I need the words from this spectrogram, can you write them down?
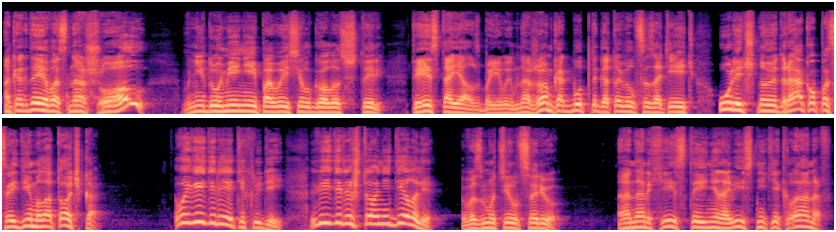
«А когда я вас нашел?» — в недоумении повысил голос Штырь. «Ты стоял с боевым ножом, как будто готовился затеять уличную драку посреди молоточка». «Вы видели этих людей? Видели, что они делали?» — возмутился Рю. «Анархисты и ненавистники кланов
